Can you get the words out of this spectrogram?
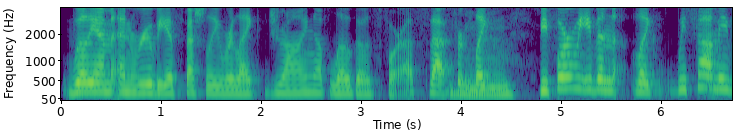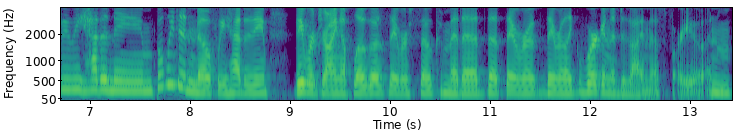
William and Ruby especially were like drawing up logos for us. That for like before we even like we thought maybe we had a name, but we didn't know if we had a name. They were drawing up logos. They were so committed that they were they were like, we're going to design this for you. And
